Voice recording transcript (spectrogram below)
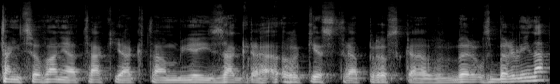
tańcowania tak, jak tam jej zagra orkiestra proska z Berlina.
